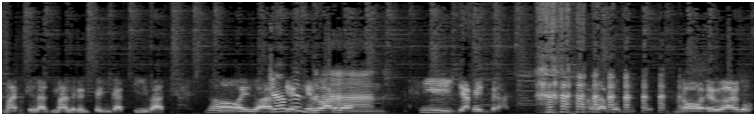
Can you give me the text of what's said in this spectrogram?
más que las madres vengativas. No, Eduardo, Eduardo sí, ya vendrán. No, Eduardo.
